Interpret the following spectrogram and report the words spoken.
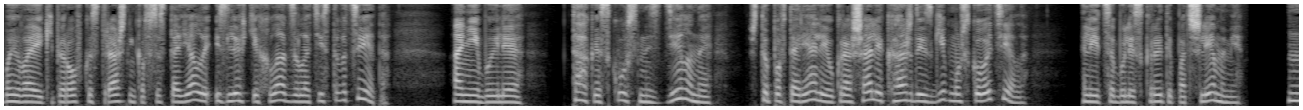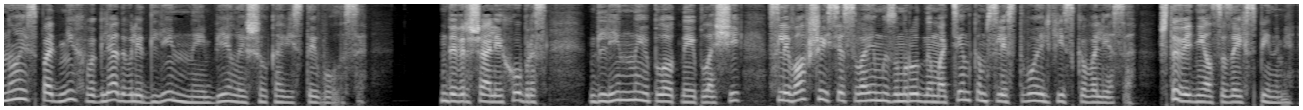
Боевая экипировка стражников состояла из легких лад золотистого цвета, они были так искусно сделаны, что повторяли и украшали каждый изгиб мужского тела. Лица были скрыты под шлемами, но из-под них выглядывали длинные белые шелковистые волосы. Довершали их образ длинные плотные плащи, сливавшиеся своим изумрудным оттенком с листвой эльфийского леса, что виднелся за их спинами.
